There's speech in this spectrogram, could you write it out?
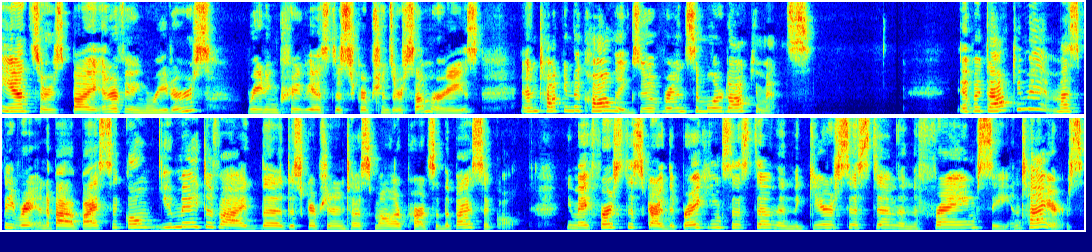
the answers by interviewing readers, reading previous descriptions or summaries, and talking to colleagues who have written similar documents. If a document must be written about a bicycle, you may divide the description into smaller parts of the bicycle. You may first describe the braking system, then the gear system, then the frame, seat, and tires.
